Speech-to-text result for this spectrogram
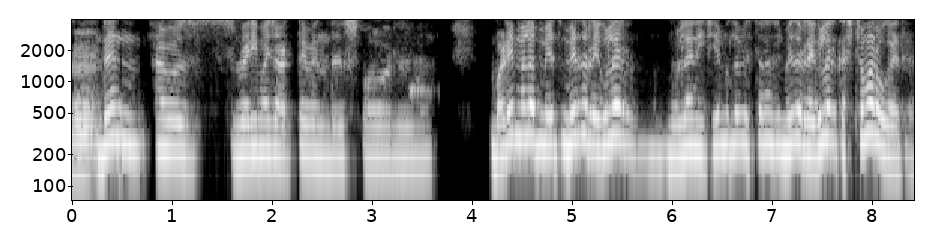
हम्म। Then I was very much active in this और बड़े मतलब मेरे मेरे तो रेगुलर बोलना नहीं चाहिए मतलब इस तरह से मेरे तो रेगुलर कस्टमर हो गए थे।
